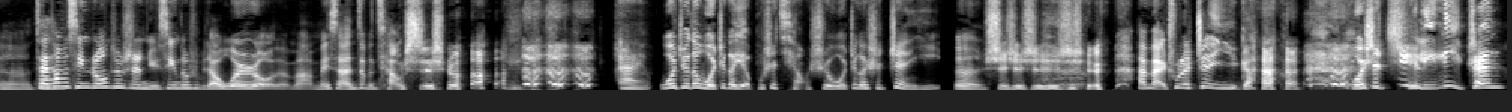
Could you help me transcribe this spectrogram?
嗯，在他们心中就是女性都是比较温柔的嘛，没想到这么强势是吧？哎，我觉得我这个也不是强势，我这个是正义，嗯，是是是是是，还买出了正义感。我是据理力争，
